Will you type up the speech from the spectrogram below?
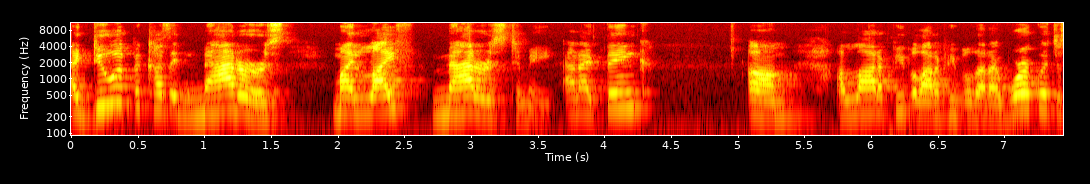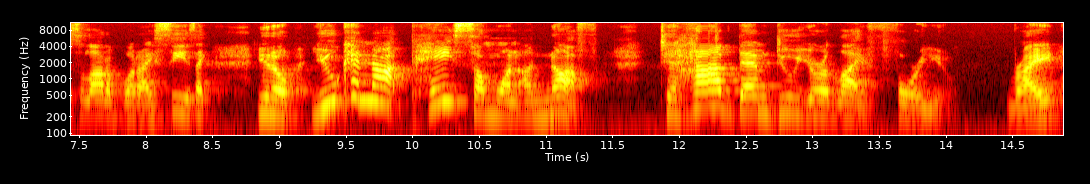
i do it because it matters my life matters to me. And I think um, a lot of people, a lot of people that I work with, just a lot of what I see is like, you know, you cannot pay someone enough to have them do your life for you, right?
